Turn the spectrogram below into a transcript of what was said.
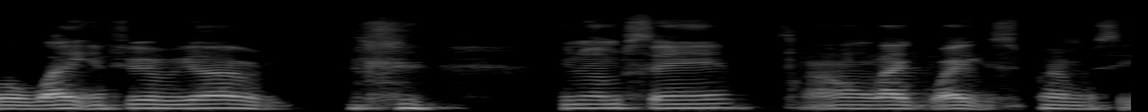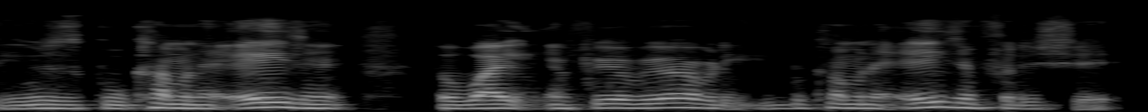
for white inferiority. You know what I'm saying? I don't like white supremacy. He was becoming an agent for white inferiority. You becoming an agent for the shit.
